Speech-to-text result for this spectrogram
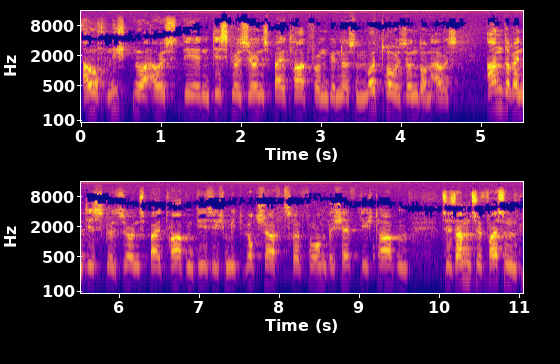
auch nicht nur aus dem Diskussionsbeitrag von Genossen Motro, sondern aus anderen Diskussionsbeitragen, die sich mit Wirtschaftsreform beschäftigt haben, zusammenzufassen,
